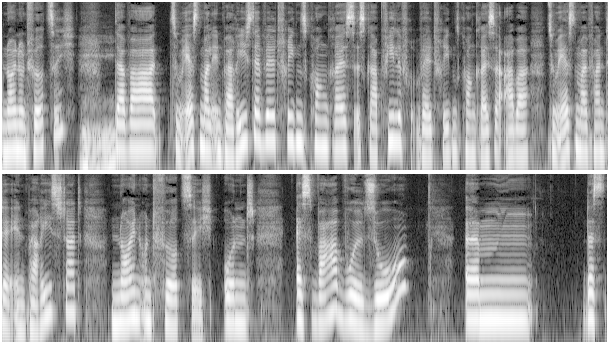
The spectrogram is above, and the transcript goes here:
49. Mhm. Da war zum ersten Mal in Paris der Weltfriedenskongress. Es gab viele Weltfriedenskongresse, aber zum ersten Mal fand er in Paris statt, 49. Und es war wohl so, ähm, das,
